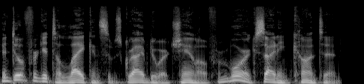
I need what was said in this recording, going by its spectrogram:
And don't forget to like and subscribe to our channel for more exciting content.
